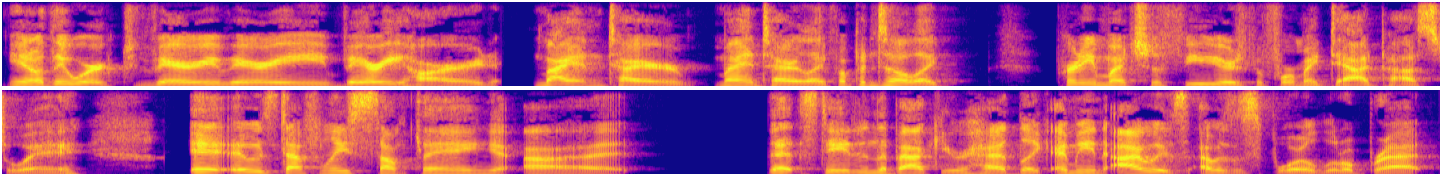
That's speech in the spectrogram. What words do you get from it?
You know they worked very very very hard my entire my entire life up until like pretty much a few years before my dad passed away. It, it was definitely something uh that stayed in the back of your head? Like i mean i was i was a spoiled little brat.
